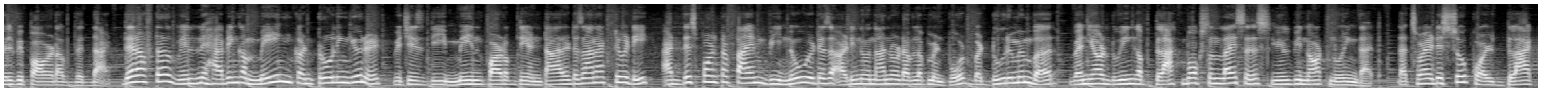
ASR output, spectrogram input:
will be powered up with that. Thereafter, we'll be having a main controlling unit which is the main part of the entire design activity. At this point of time, we know it is Arduino Nano development board but do remember when you are doing a black box analysis, you will be not knowing that. That's why it is so called called black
